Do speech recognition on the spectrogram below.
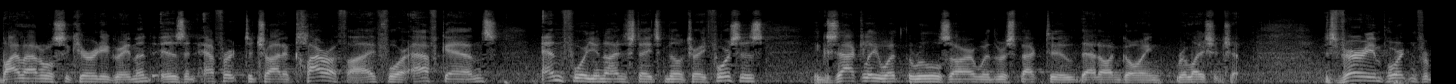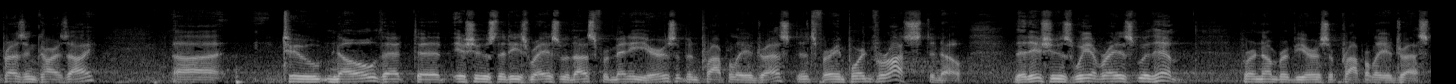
bilateral security agreement is an effort to try to clarify for Afghans and for United States military forces exactly what the rules are with respect to that ongoing relationship. It's very important for President Karzai uh, to know that uh, issues that he's raised with us for many years have been properly addressed. It's very important for us to know that issues we have raised with him for a number of years are properly addressed.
